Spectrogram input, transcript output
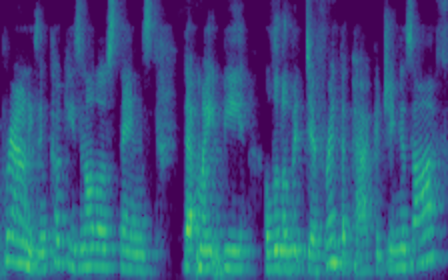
brownies and cookies and all those things that might be a little bit different. The packaging is off,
